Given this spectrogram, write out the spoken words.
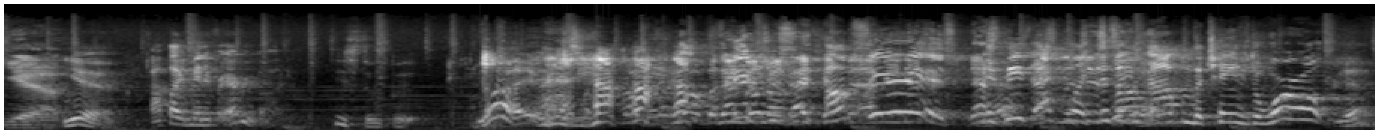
Yeah. Yeah, I thought he made it for everybody. he's stupid. No, it- no, but that's interesting. I'm serious. if he's acting like this is an album to change the world, Yeah.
